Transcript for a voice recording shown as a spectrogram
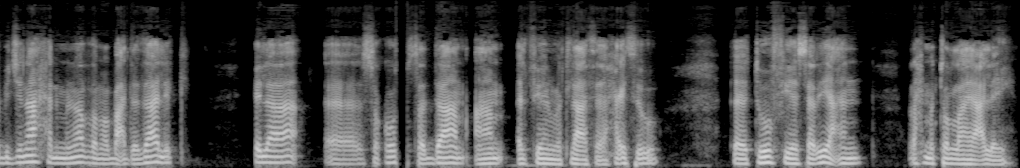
بجناح المنظمة بعد ذلك إلى آه، سقوط صدام عام 2003 حيث آه، توفي سريعا رحمة الله عليه.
